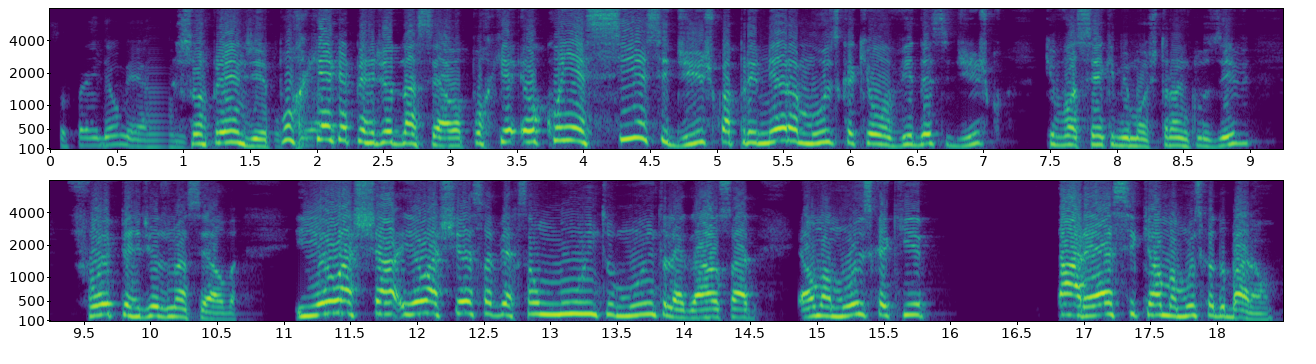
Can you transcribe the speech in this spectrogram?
surpreendeu mesmo. Surpreendi. Por que, que é Perdido na Selva? Porque eu conheci esse disco, a primeira música que eu ouvi desse disco, que você que me mostrou, inclusive, foi Perdidos na Selva. E eu, achar, eu achei essa versão muito, muito legal, sabe? É uma música que parece que é uma música do Barão.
